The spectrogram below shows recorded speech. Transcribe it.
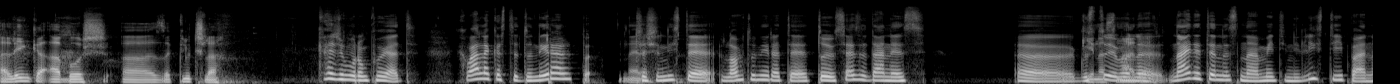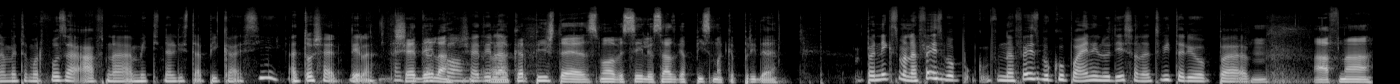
Alenka, a boš uh, zaključila? Kaj že moram povedati? Hvala, ker ste donirali. Pa, Ne, če še niste, lahko donirate. To je vse za danes. Uh, nas na, najdete nas na metini listi, pa na metamorfoza afna metinalista.si. A to še dela? Še dela. Še dela. Uh, kar pišete, smo veseli vsakega pisma, ki pride. Pa nek smo na Facebooku, na Facebooku, pa eni ljudje so na Twitterju. Pa, Mhm. Afna,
